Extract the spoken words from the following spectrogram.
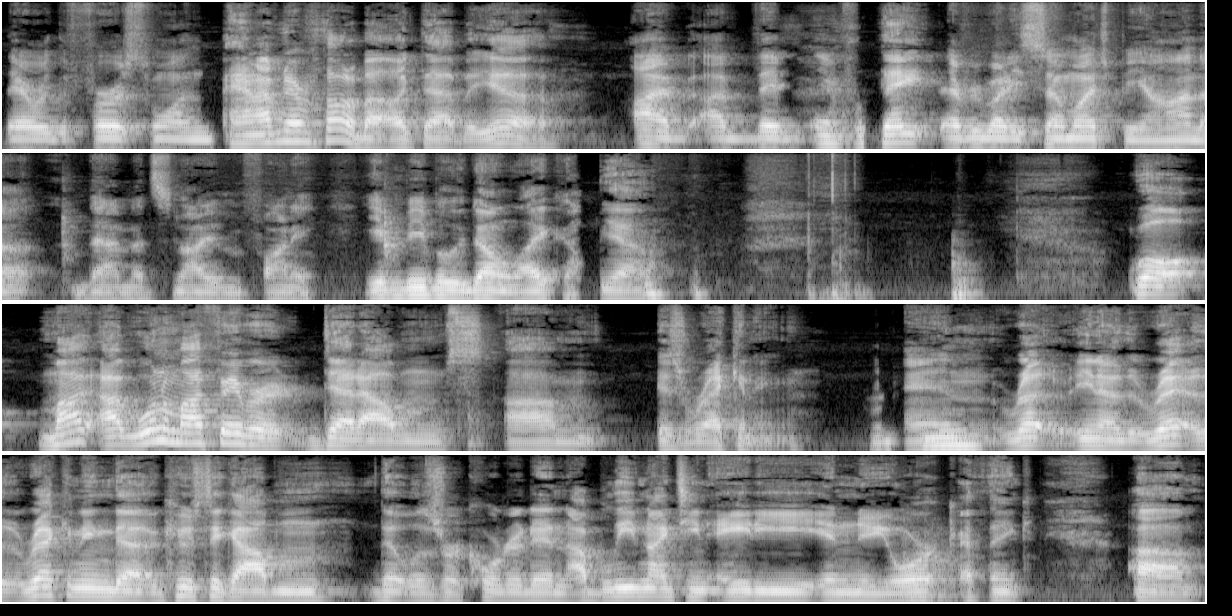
They were the first one. and I've never thought about it like that, but yeah, I've, I've they've influenced they everybody so much beyond uh, them. It's not even funny. Even people who don't like them. yeah. Well, my uh, one of my favorite Dead albums um, is Reckoning, and re, you know the Re- Reckoning, the acoustic album that was recorded in I believe 1980 in New York, I think, um,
